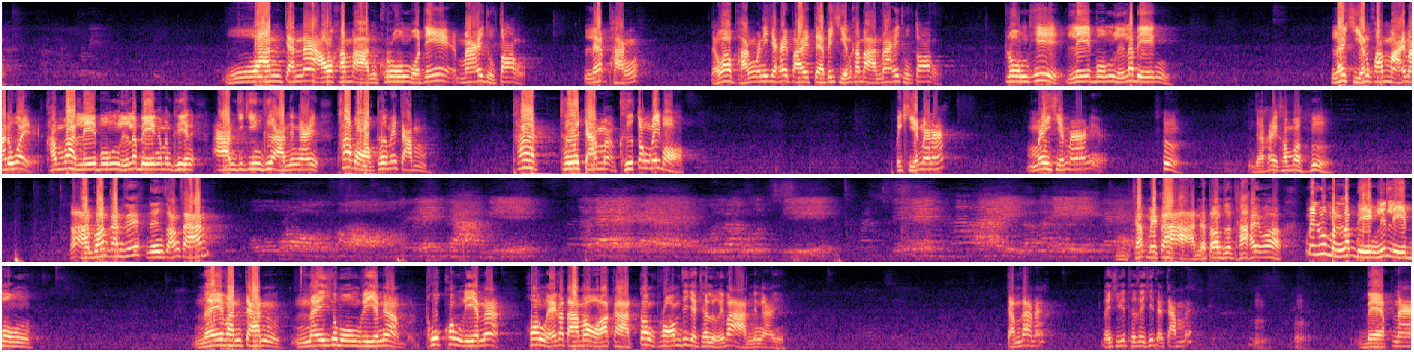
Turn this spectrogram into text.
วันจันทร์หน้าเอาคำอ่านโครงบทนี้มาให้ถูกต้อง และผัง แต่ว่าผังวันนี้จะให้ไป แต่ไปเขียนคำอ่านมาให้ถูกต้อง ตรงที่เลบงหรือละเบง และเขียนความหมายมาด้วยคำว่าเลบงหรือละเบงมันคือยังไงอ่านจริงๆคืออ่านยังไง ถ้าบอกเธอไม่จำถ้าเธอจำอะคือต้องไม่บอก ไปเขียนมานะ ไม่เขียนมาเนี่ยฮึอย่าให้คำว่าฮึแล้วอ่านพร้อมกันสิหนึ่งสองสาม ชักไม่กล้าอ่านนะตอนสุดท้ายว่า ไม่รู้มันรับเบงหรือเลบง ในวันจันทร์ในชั่วโมงเรียนเนี่ยทุกห้องเรียนนะห้องไหนก็ตามมาออกอากาศ ต้องพร้อมที่จะเฉลยว่าอ่านยังไงจำได้ไหมในชีวิตเธอเคยคิดจะจำไหมแบบนา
